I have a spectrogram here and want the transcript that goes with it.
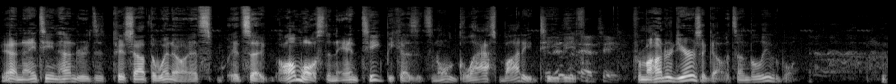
Yeah, 1900s. It pitched out the window, it's it's a almost an antique because it's an old glass-bodied TV It is an from, from 100 years ago. It's unbelievable.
